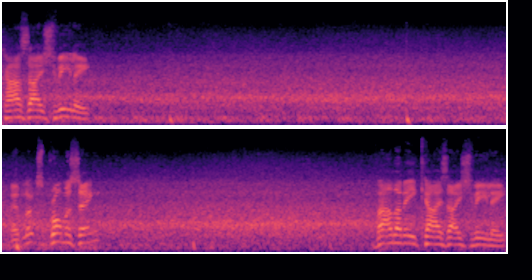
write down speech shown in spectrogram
Kazaishvili. It looks promising. Valery Kazaishvili.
